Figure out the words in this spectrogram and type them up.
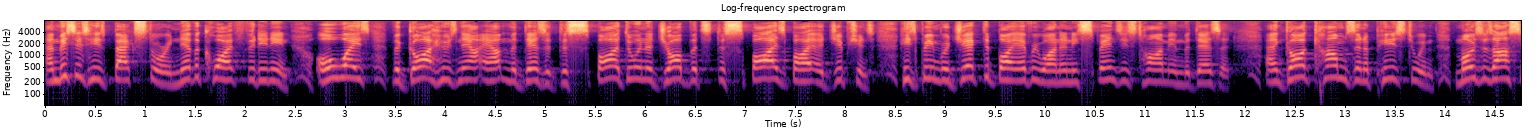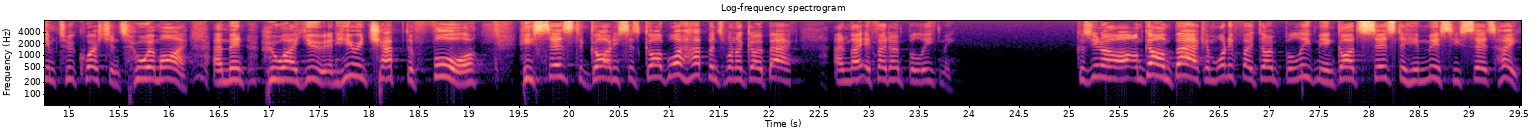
And this is his backstory, never quite fitting in. Always the guy who's now out in the desert, despite doing a job that's despised by Egyptians. He's been rejected by everyone and he spends his time in the desert. And God comes and appears to him. Moses asks him two questions Who am I? And then, Who are you? And here in chapter 4, he says to God, He says, God, what happens when I go back and they, if they don't believe me? Because, you know, I'm going back, and what if they don't believe me? And God says to him this He says, Hey,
